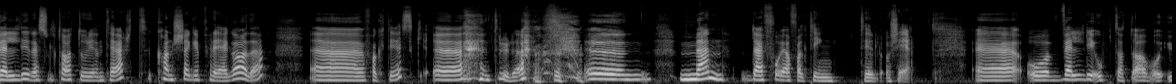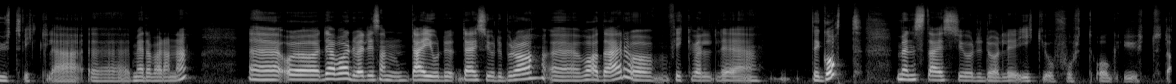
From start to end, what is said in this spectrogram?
veldig resultatorientert. Kanskje jeg er prega av det, eh, faktisk. Eh, jeg tror det. Eh, men de får iallfall ting til å skje. Eh, og veldig opptatt av å utvikle medarbeiderne. Uh, og der var det veldig sånn De, gjorde, de som gjorde det bra, uh, var der og fikk veldig det godt, mens de som gjorde det dårlig, gikk jo fort òg ut, da.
